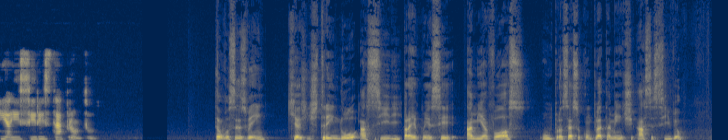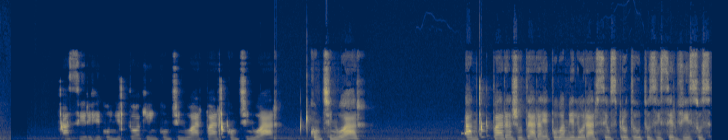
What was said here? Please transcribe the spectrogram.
E aí Siri está pronto. Então vocês veem que a gente treinou a Siri para reconhecer a minha voz, um processo completamente acessível. A Siri reconhece toque em continuar para continuar. Continuar. Para ajudar a Apple a melhorar seus produtos e serviços,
